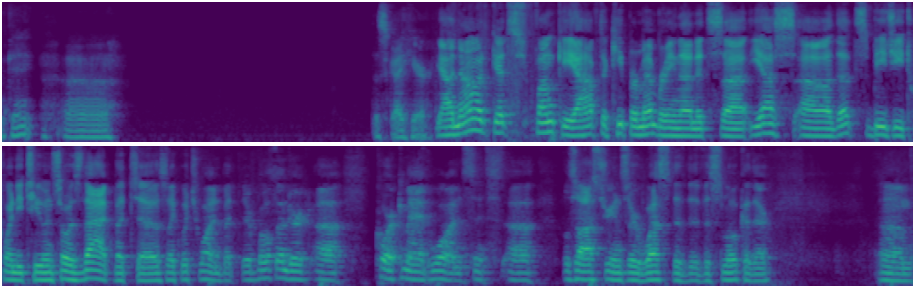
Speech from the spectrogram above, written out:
Okay. Uh, this guy here. Yeah, now it gets funky. I have to keep remembering that it's, uh, yes, uh, that's BG22, and so is that, but uh, it's like, which one? But they're both under uh, Corps Command 1, since uh, those Austrians are west of the Wisloka there. Um,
